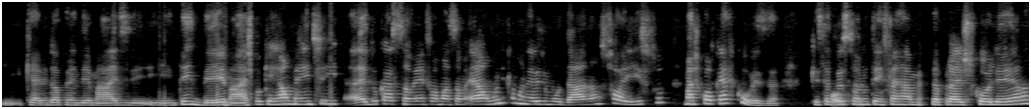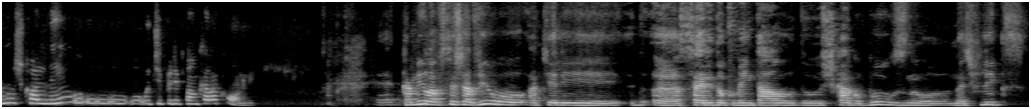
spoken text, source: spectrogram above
e querendo aprender mais e, entender mais, porque realmente a educação e a informação é a única maneira de mudar não só isso, mas qualquer coisa. Porque se a pessoa não tem ferramenta para escolher, ela não escolhe nem o, o, o, tipo de pão que ela come. É, Camila, você já viu aquele uh, série documental do Chicago Bulls no Netflix?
